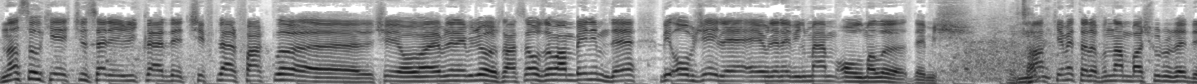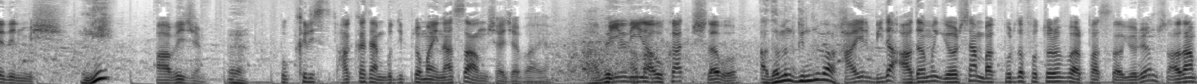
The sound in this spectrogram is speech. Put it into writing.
Nasıl ki eşcinsel evliliklerde çiftler farklı e, şey evlenebiliyorlarsa o zaman benim de bir objeyle evlenebilmem olmalı demiş. E, tabii. Mahkeme tarafından başvuru reddedilmiş. Ne? Abicim He. Bu Chris hakikaten bu diplomayı nasıl almış acaba ya? Abi Bildiğin ama avukatmış la bu. adamın günlüğü var. Hayır bir de adamı görsen bak burada fotoğrafı var Pascal görüyor musun? Adam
